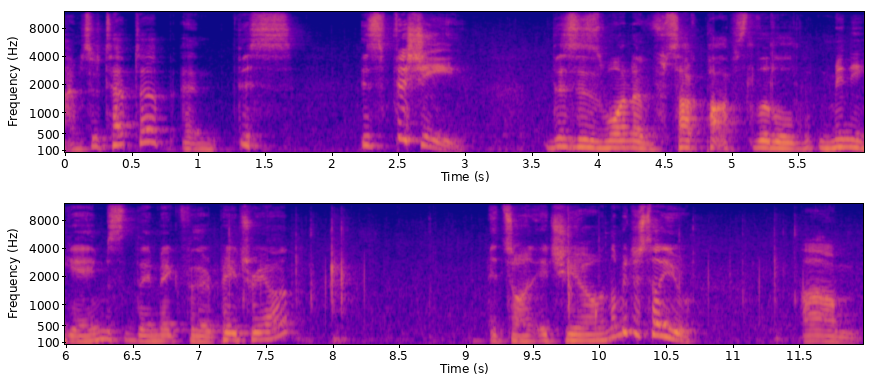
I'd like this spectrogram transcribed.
I'm Sir Tap Tap, and this is Fishy. This is one of Sokpop's little mini games they make for their Patreon. It's on itch.io, and let me just tell you, um,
